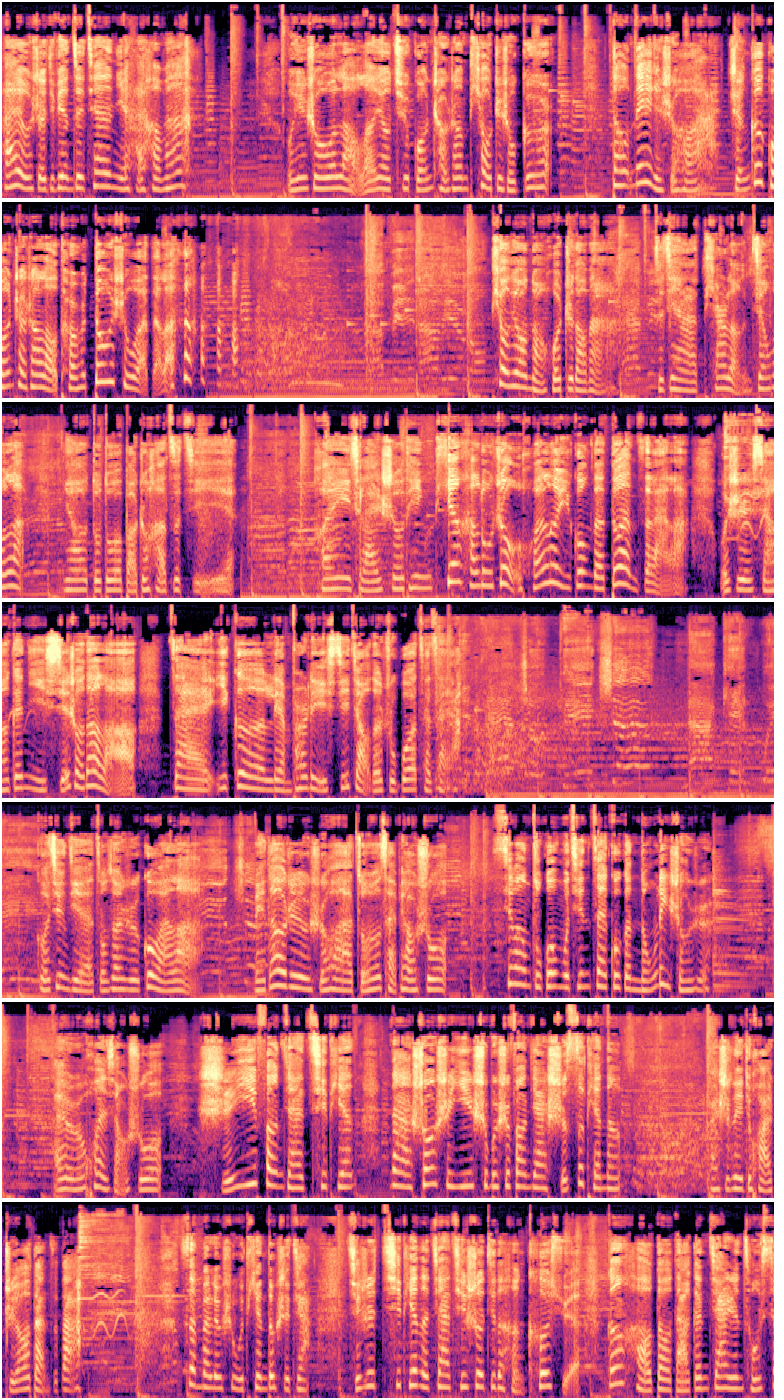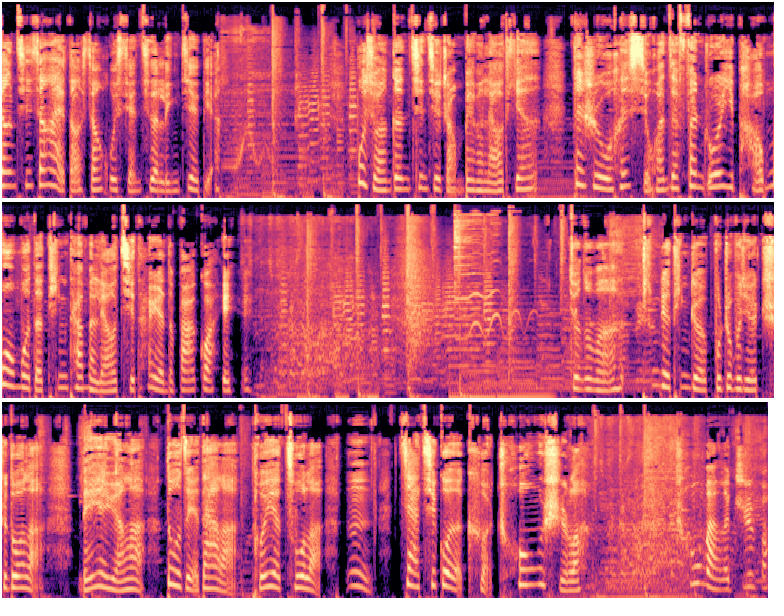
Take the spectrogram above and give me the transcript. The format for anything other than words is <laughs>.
还有手机边最亲爱的你还好吗？我跟你说，我老了要去广场上跳这首歌，到那个时候啊，整个广场上老头都是我的了。<laughs> 跳跳暖和，知道吗？最近啊，天冷降温了，你要多多保重好自己。欢迎一起来收听天寒路重，欢乐与共的段子来了。我是想要跟你携手到老，在一个脸盆里洗脚的主播彩彩呀。国庆节总算是过完了，每到这个时候啊，总有彩票说，希望祖国母亲再过个农历生日。还有人幻想说，十一放假七天，那双十一是不是放假十四天呢？还是那句话，只要胆子大。三百六十五天都是假，其实七天的假期设计的很科学，刚好到达跟家人从相亲相爱到相互嫌弃的临界点。不喜欢跟亲戚长辈们聊天，但是我很喜欢在饭桌一旁默默的听他们聊其他人的八卦。嘿嘿。就那么听着听着，不知不觉吃多了，脸也圆了，肚子也大了，腿也粗了，嗯，假期过得可充实了，充满了脂肪。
